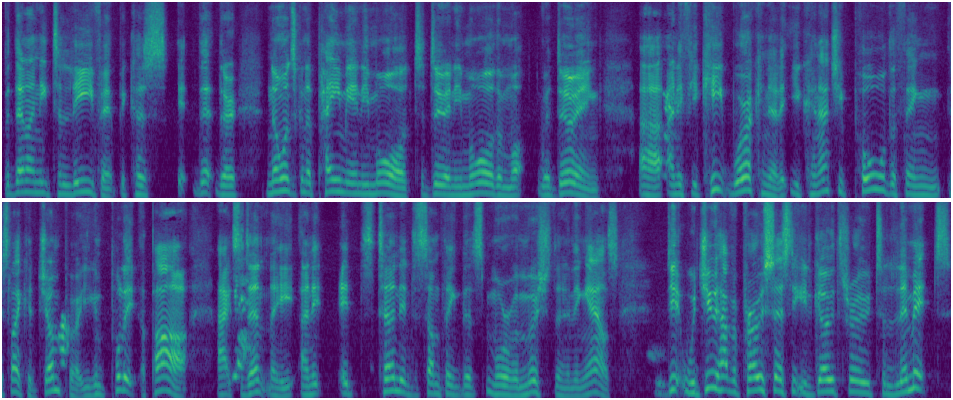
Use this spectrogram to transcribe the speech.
but then I need to leave it because it, there, no one's going to pay me anymore to do any more than what we're doing. Uh, and if you keep working at it, you can actually pull the thing. It's like a jumper. You can pull it apart accidentally, and it it's turned into something that's more of a mush than anything else. Did, would you have a process that you'd go through to limit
